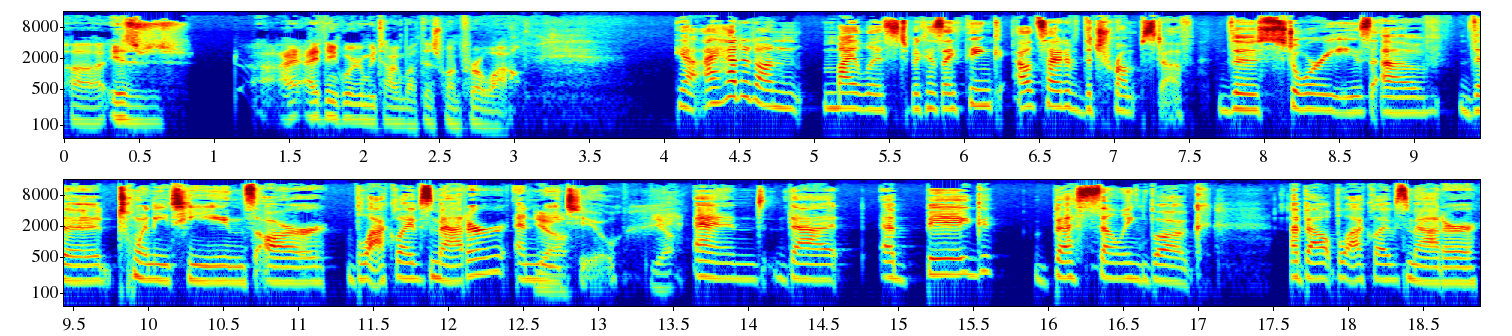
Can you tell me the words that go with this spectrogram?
uh, is I, I think we're going to be talking about this one for a while Yeah, I had it on my list because I think outside of the Trump stuff, the stories of the 20 teens are Black Lives Matter and Yeah. Me Too. Yeah. And that a big best selling book about Black Lives Matter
